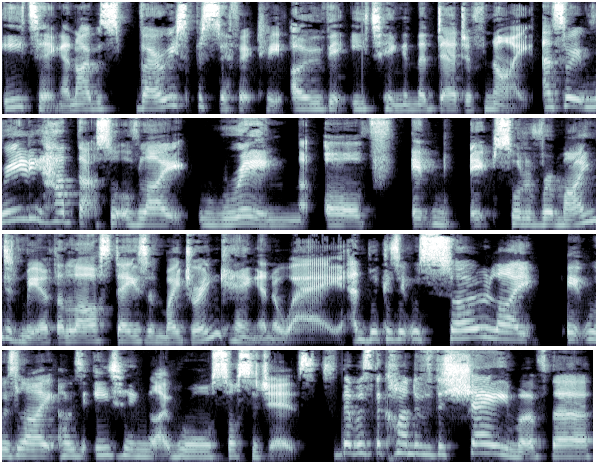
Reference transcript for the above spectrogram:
eating and I was very specifically overeating in the dead of night. And so it really had that sort of like ring of it it sort of reminded me of the last days of my drinking in a way. And because it was so like it was like I was eating like raw sausages. So there was the kind of the shame of the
